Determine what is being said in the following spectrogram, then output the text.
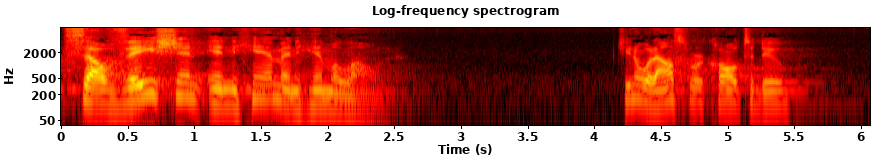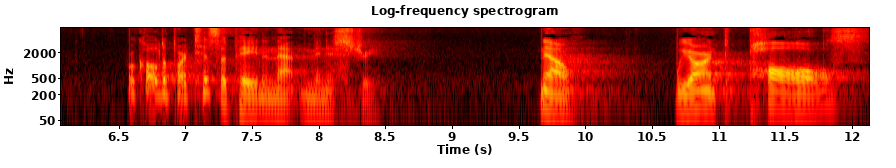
salvation in Him and Him alone. Do you know what else we're called to do? We're called to participate in that ministry. Now, we aren't Paul's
